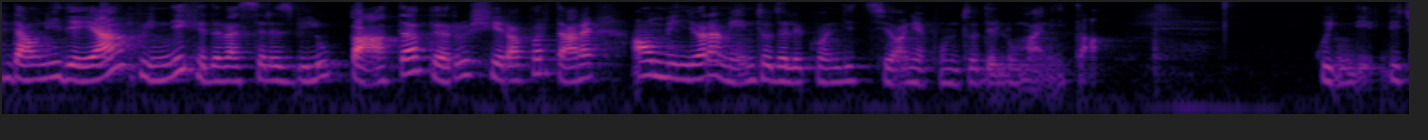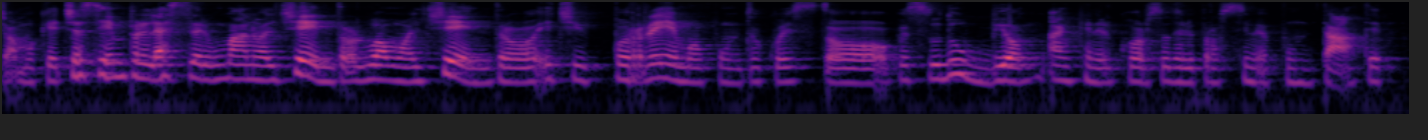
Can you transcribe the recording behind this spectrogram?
da un'idea, quindi, che deve essere sviluppata per riuscire a portare a un miglioramento delle condizioni appunto dell'umanità. Quindi diciamo che c'è sempre l'essere umano al centro, l'uomo al centro e ci porremo appunto questo, questo dubbio anche nel corso delle prossime puntate.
